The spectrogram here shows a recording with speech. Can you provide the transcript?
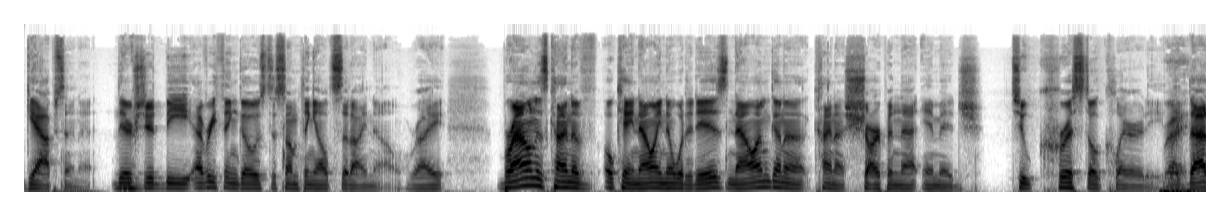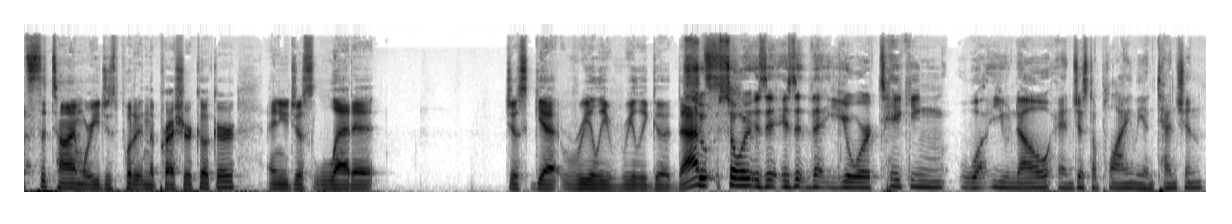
gaps in it. There Mhm. should be everything goes to something else that I know, right? Brown is kind of okay, now I know what it is. Now I'm going to kind of sharpen that image to crystal clarity. Like Right. that's the time where you just put it in the pressure cooker and you just let it just get really really good. That's so so is it is it that you're taking what you know and just applying the intention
